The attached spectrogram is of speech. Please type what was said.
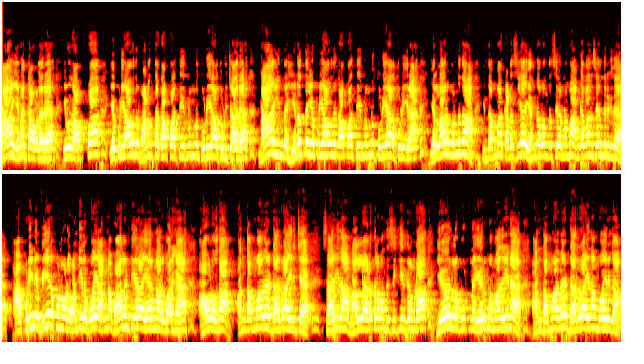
நான் இனக்காவலரு இவங்க அப்பா எப்படியாவது வனத்தை காப்பாற்றிடணும்னு துடியா துடிச்சாரு நான் இந்த இனத்தை எப்படியாவது காப்பாற்றிடணும்னு துடியா துடிக்கிறேன் எல்லாரும் ஒன்று தான் இந்த அம்மா கடைசியாக எங்கே வந்து சேரணுமோ அங்கதான் சேர்ந்துருக்குது அப்படின்னு வீரப்பனோட வண்டியில் போய் அண்ணன் வாலண்டியராக ஏறினாரு பாருங்க. அவ்வளவுதான். அந்த அம்மாவே டர் ஆயிருச்சு. சரிதான் நல்ல இடத்துல வந்து சிக்கியிருக்கிறோம்டா. ஏர்ல பூட்டின எருமை மாதிரின்னு அந்த அம்மாவே டர் ஆகி தான் போயிருக்கான்.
